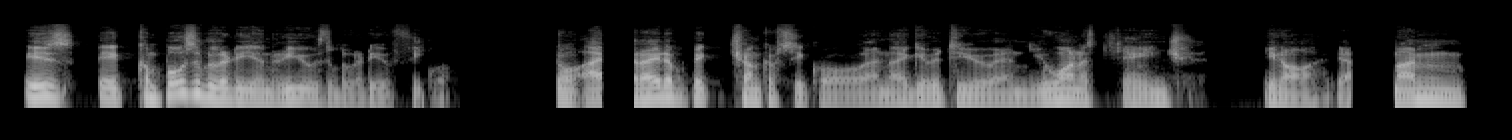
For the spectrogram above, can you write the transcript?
is a composability and reusability of SQL. You know, I write a big chunk of SQL and I give it to you and you want to change, you know, yeah, I'm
